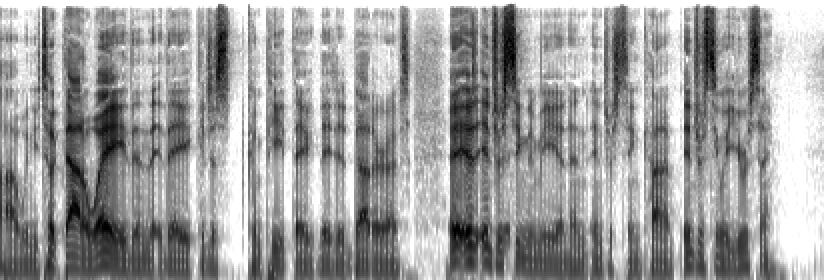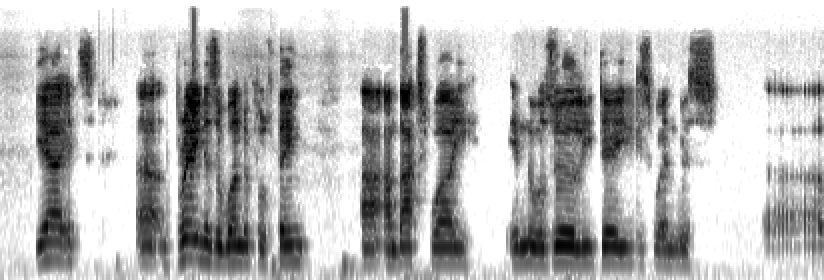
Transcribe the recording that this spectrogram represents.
Uh, when you took that away, then they, they could just compete. They they did better. It's interesting to me and, and interesting kind of interesting what you were saying. Yeah, it's uh, brain is a wonderful thing, uh, and that's why in those early days when was uh,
